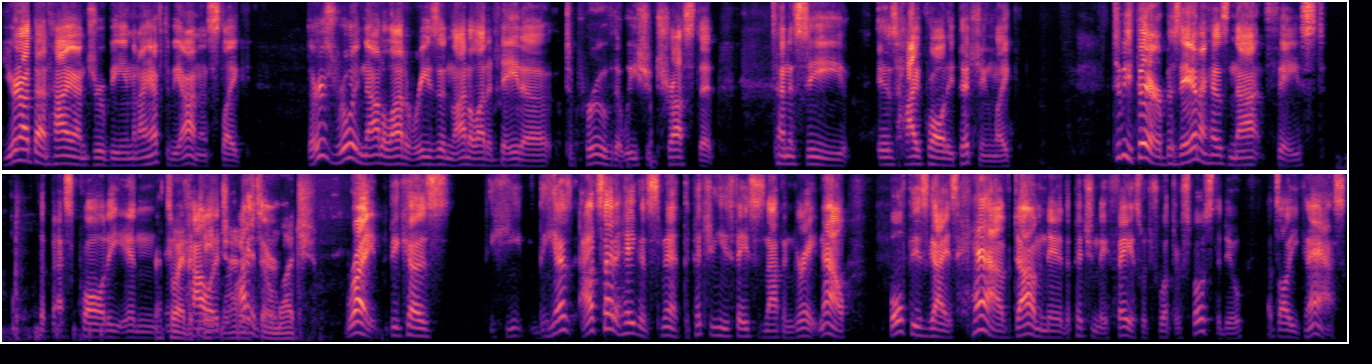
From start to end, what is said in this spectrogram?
You're not that high on Drew Beam, and I have to be honest. Like, there's really not a lot of reason, not a lot of data to prove that we should trust that Tennessee is high quality pitching. Like, to be fair, Bazzana has not faced the best quality in, That's in why college either. So much, right? Because he he has outside of Hagen Smith, the pitching he's faced has not been great. Now, both these guys have dominated the pitching they face, which is what they're supposed to do. That's all you can ask.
